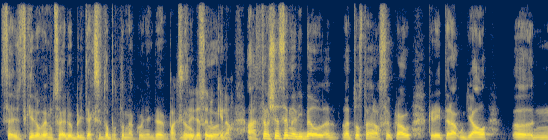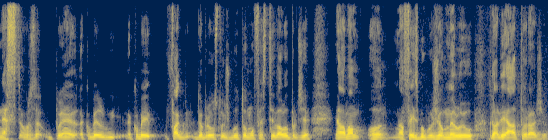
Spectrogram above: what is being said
se vždycky dovím, co je dobrý, tak si to potom jako někde Pak se zajdete do kina. A strašně se mi líbil letos ten Russell Crowe, který teda udělal uh, nest, prostě úplně jakoby, jakoby fakt dobrou službu tomu festivalu, protože já mám ho na Facebooku, že ho miluju Gladiátora, že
